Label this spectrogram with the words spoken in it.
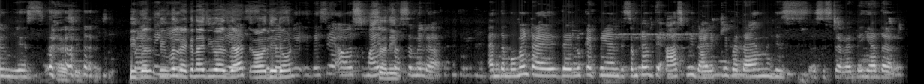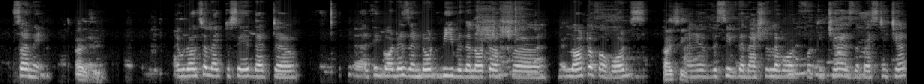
am. Yes. I see. I see. People, people he- recognize you as yes, that, or they don't. we- they say our smiles Sunny. are similar. And the moment I they look at me and sometimes they ask me directly whether I am his sister when they hear the surname. I see. I would also like to say that uh, I think God has endowed me with a lot of uh, a lot of awards. I see. I have received the national award for teacher as the best teacher,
